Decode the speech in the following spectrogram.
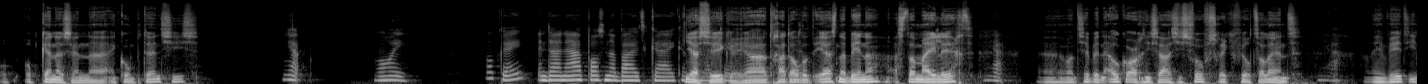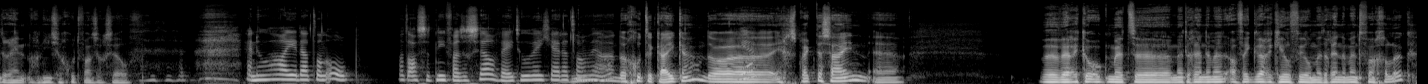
Op, op kennis en, eh, en competenties. Ja, mooi. Oké, en daarna pas naar buiten kijken. Ja, zeker. Ja, het gaat ja. altijd eerst naar binnen als het aan mij ligt. Ja, Eh, want je hebt in elke organisatie zo verschrikkelijk veel talent. ja. Alleen weet iedereen het nog niet zo goed van zichzelf. En hoe haal je dat dan op? Want als het niet van zichzelf weet, hoe weet jij dat dan Ja, wel? door goed te kijken, door eh, in gesprek te zijn. We werken ook met, met rendement, of ik werk heel veel met rendement van geluk.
